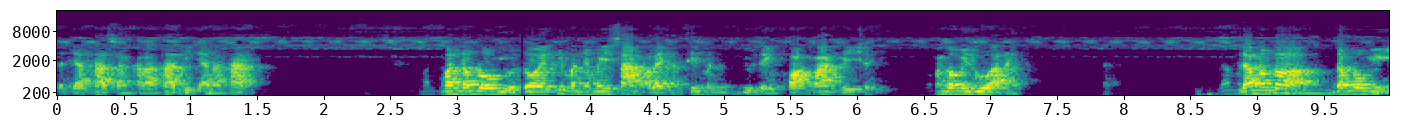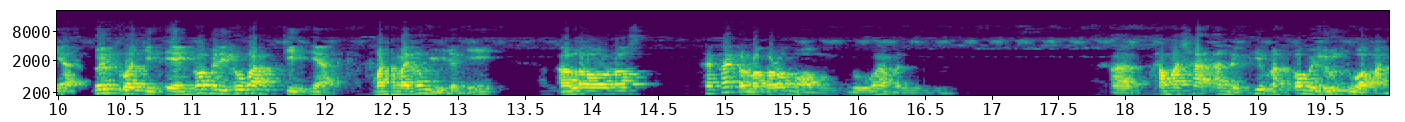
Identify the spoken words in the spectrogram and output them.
สัญญาธาตุสังขารธาตุวิญญาณธาตุมันดำรงอยู่โดยที่มันยังไม่ทราบอะไรทั้งสิ้นมันอยู่ในความว่างเฉยๆมันก็ไม่รู้อะไร แล้วมันก็ดำรงอยู่างเงี้ยด้วยตัวจิตเองก็ไม่ได้รู้ว่าจิตเนี่ย มันทำไมต้องอยู่อย่างนี้เราเราคล้ายๆกับเราก็เรามองดูว่ามัน ธรรมชาติอันหนึ่งที่มันก็ไม่รู้ตัวมัน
